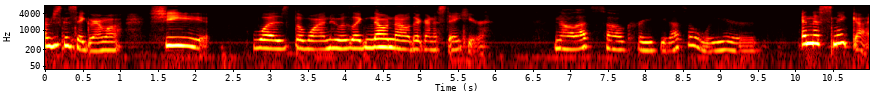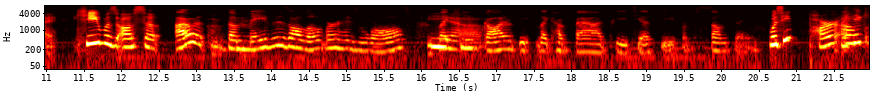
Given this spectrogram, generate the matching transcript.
I'm just gonna say grandma. She was the one who was like, no, no, they're gonna stay here. No, that's so creepy. That's so weird. And the snake guy, he was also I was the mazes all over his walls. Like yeah. he's gotta be like a bad PTSD from something. was he part I of? think he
